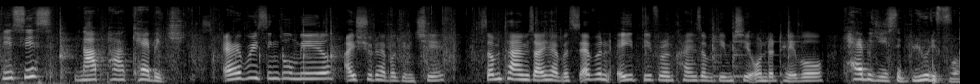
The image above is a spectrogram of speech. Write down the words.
This is napa cabbage. Every single meal, I should have a kimchi. Sometimes I have a seven, eight different kinds of kimchi on the table. Cabbage is beautiful.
